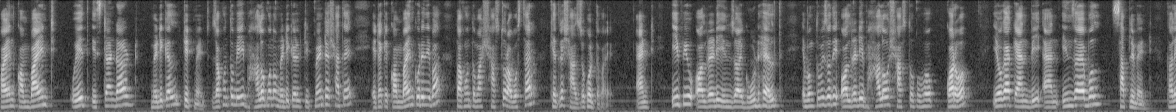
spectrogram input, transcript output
When combined with standard medical treatment যখন তুমি ভালো কোনো মেডিকেল ট্রিটমেন্টের সাথে এটাকে কম্বাইন করে নিবা, তখন তোমার স্বাস্থ্যর অবস্থার ক্ষেত্রে সাহায্য করতে পারে। And if you already enjoy good health এবং তুমি যদি অলরেডি ভালো স্বাস্থ্য উপভোগ করো yoga can be an enjoyable supplement তাহলে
